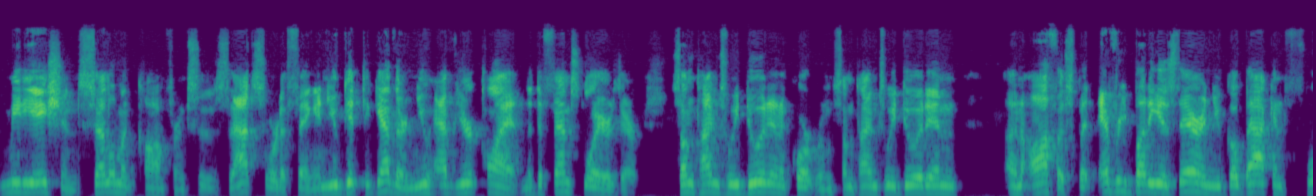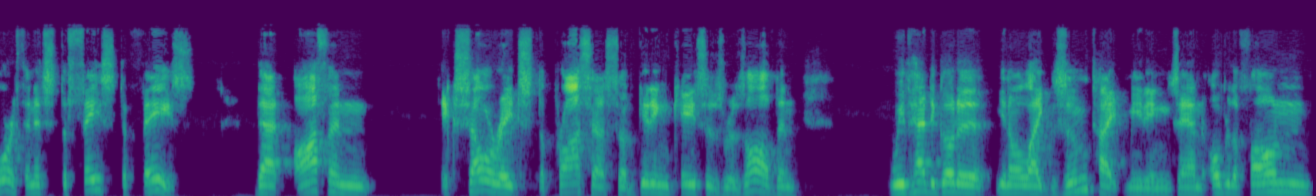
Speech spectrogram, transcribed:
mediation, settlement conferences, that sort of thing. And you get together and you have your client and the defense lawyers there. Sometimes we do it in a courtroom, sometimes we do it in an office, but everybody is there and you go back and forth. And it's the face to face that often accelerates the process of getting cases resolved. And we've had to go to, you know, like Zoom type meetings and over the phone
